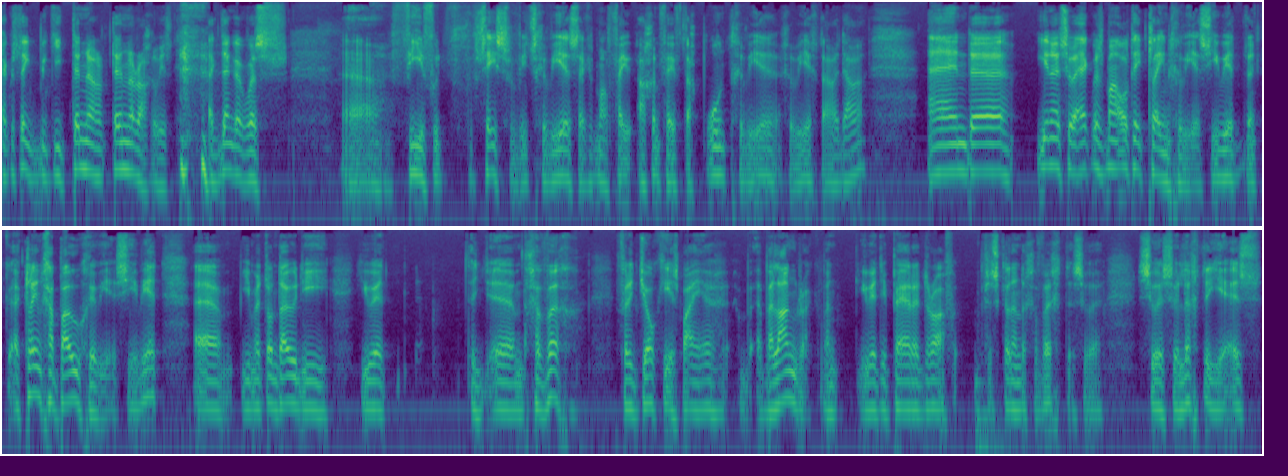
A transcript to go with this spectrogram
ek was net 'n bietjie tinner tinnerig geweest. ek dink ek was uh 4 voet 6 of iets geweest. Ek het maar 5, 58 pond geweeg geweeg daar daar. En uh You know, so ek was maar altyd klein geweest. Jy weet, 'n klein gebou geweest, jy weet. Ehm uh, jy moet onthou die jy weet die ehm um, gewig vir 'n jockey is baie uh, belangrik want jy weet die perde dra verskillende gewigte so so so ligter jy is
